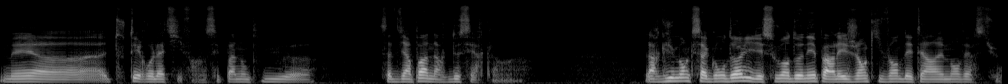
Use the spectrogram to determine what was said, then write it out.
mais euh, tout est relatif. Hein. C'est pas non plus. Euh, ça devient pas un arc de cercle. Hein. L'argument que ça gondole, il est souvent donné par les gens qui vendent des terrains vertueux.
